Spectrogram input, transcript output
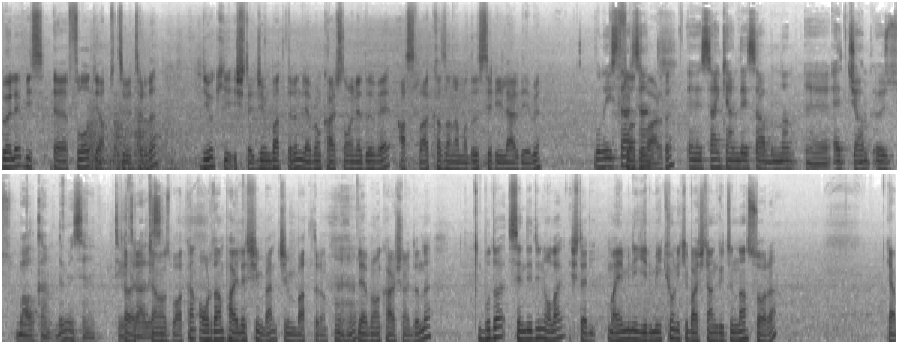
böyle bir e, flood yaptı Twitter'da. Diyor ki işte Jimmy Butler'ın LeBron karşısında oynadığı ve asla kazanamadığı seriler diye bir Bunu istersen vardı. e, sen kendi hesabından e, Can Özbalkan değil mi senin Twitter Evet, adresin? Can Özbalkan. Oradan paylaşayım ben Jimmy Butler'ın. LeBron'a karşı oynadığını. Bu da senin dediğin olay işte Miami'nin 22-12 başlangıcından sonra ya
